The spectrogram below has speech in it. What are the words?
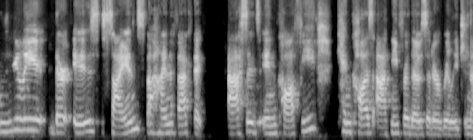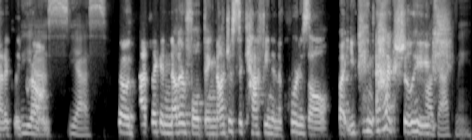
really, there is science behind the fact that acids in coffee can cause acne for those that are really genetically prone. yes, yes. So that's like another fold thing, not just the caffeine and the cortisol, but you can actually oh, Cause acne.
